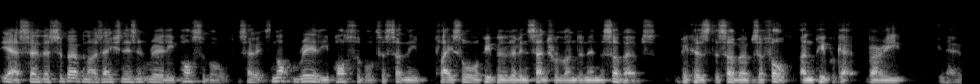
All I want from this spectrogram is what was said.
yeah, so the suburbanisation isn't really possible. So it's not really possible to suddenly place all the people who live in central London in the suburbs because the suburbs are full and people get very, you know,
